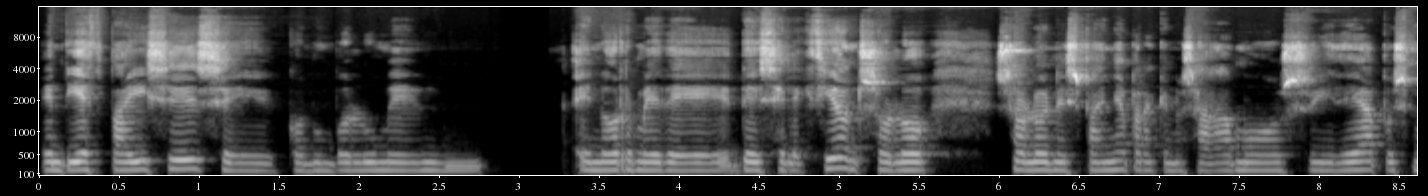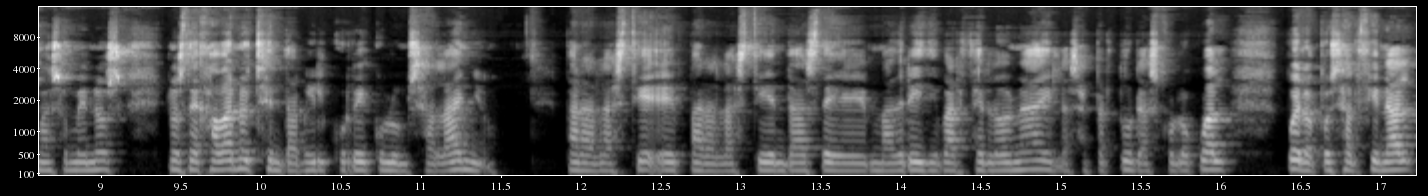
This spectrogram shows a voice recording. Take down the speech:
10 países eh, con un volumen enorme de, de, selección. Solo, solo en España, para que nos hagamos idea, pues más o menos nos dejaban 80.000 currículums al año. Para las, para las tiendas de Madrid y Barcelona y las aperturas, con lo cual, bueno, pues al final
